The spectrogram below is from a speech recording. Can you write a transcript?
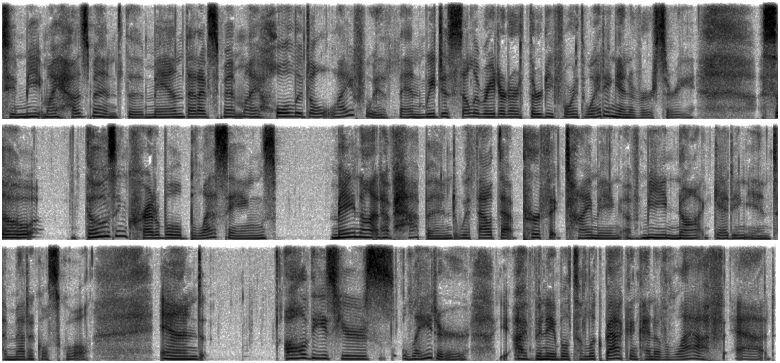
to meet my husband, the man that I've spent my whole adult life with. And we just celebrated our 34th wedding anniversary. So, those incredible blessings may not have happened without that perfect timing of me not getting into medical school. And all these years later, I've been able to look back and kind of laugh at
